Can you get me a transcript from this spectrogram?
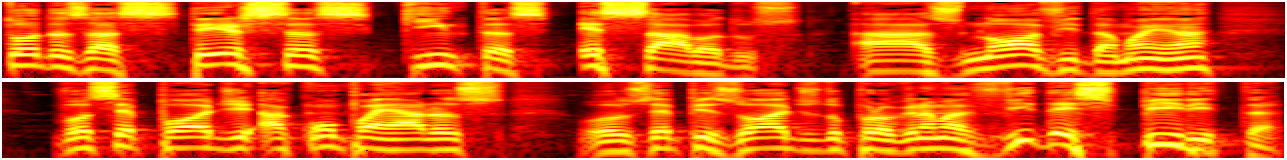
Todas as terças, quintas e sábados, às nove da manhã, você pode acompanhar os, os episódios do programa Vida Espírita,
